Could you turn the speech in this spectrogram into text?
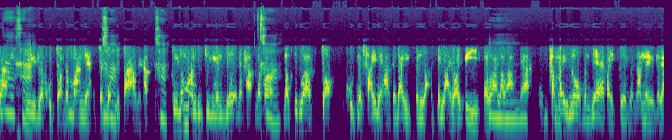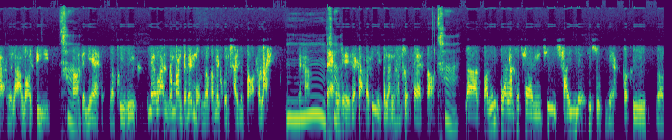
ว่าได้ค่ะที่เราขุดเจาะน้ำมันเนี่ยจะหมดค่ะหรือเปล่านะครับค่ะคือน้ำมันจริงๆมันเยอะนะครับ แล้วก็ค่ะเราคิดว่าเจาะ ขุดมาใช้เนี่ยอาจจะได้อีกเป็นหลายเป็นหลายร้อยปี แต่ว่าอืมเราอาจจะทำให้โลกมันแย่ไปเกินกว่านั้นในระยะเวลาร้อยปีค่ะเราอาจจะแย่แล้วคือแม้ว่าน้ำมันจะไม่หมดเราก็ไม่ควรใช้มันต่อเท่าไหร่อืมนะครับแต่ค่ะโอเคจะกลับมาที่พลังงานทดแทนต่อค่ะแล้วตอนนี้พลังงานทดแทนที่ใช้เยอะที่สุดเนี่ยก็คือเอ่อ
